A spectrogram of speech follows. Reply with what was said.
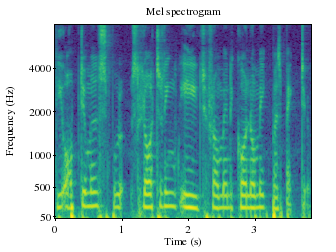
the optimal slaughtering age from an economic perspective.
